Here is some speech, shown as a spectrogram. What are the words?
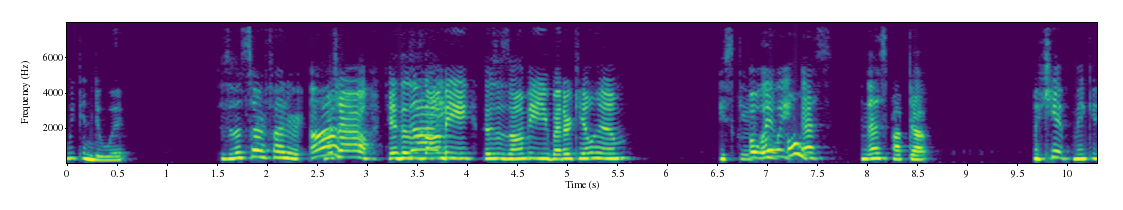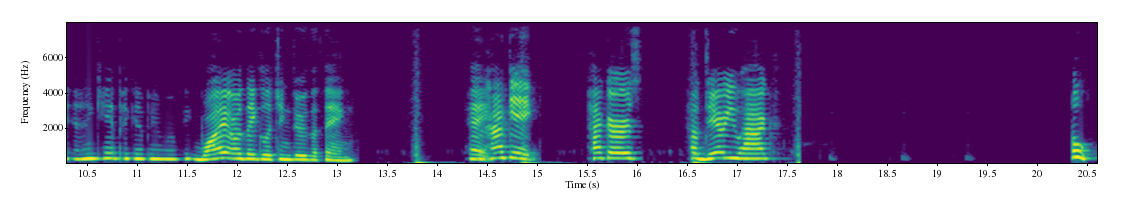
we can do it. Let's start a fighter. Watch Ah! out! Yeah, there's Die. a zombie. There's a zombie. You better kill him. He's scared. Oh, Oh, wait, wait, oh. S. An S popped up. I can't make it. I can't pick it up anymore. Why are they glitching through the thing? Hey, They're hacking. hackers! How dare you hack? Oh,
